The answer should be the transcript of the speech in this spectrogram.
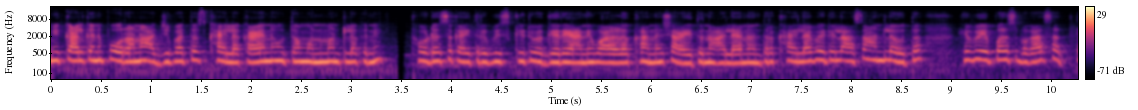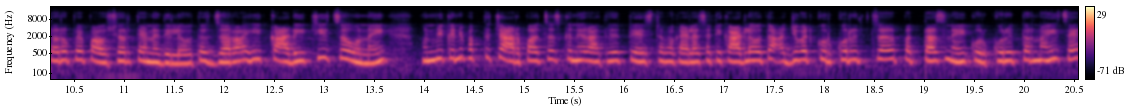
मी काल कणी पोरांना अजिबातच खायला काय नव्हतं म्हणून म्हटलं कणी थोडंसं काहीतरी बिस्किट वगैरे आणि वाळलं खाणं शाळेतून आल्यानंतर खायला भेटेल असं आणलं होतं. हे वेपर्स बघा सत्तर रुपये पावशर त्यानं दिलं होतं. जरा ही काडीची चव नाही म्हणून मी कधी फक्त चार पाचच कधी रात्री टेस्ट बघायलासाठी काढलं होतं. अजिबात कुरकुरीतचा पत्ताच नाही कुरकुरीत तर नाहीच आहे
